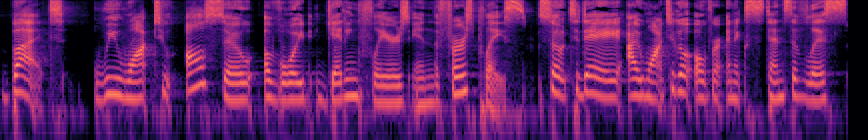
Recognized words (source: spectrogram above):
But we want to also avoid getting flares in the first place. So, today I want to go over an extensive list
